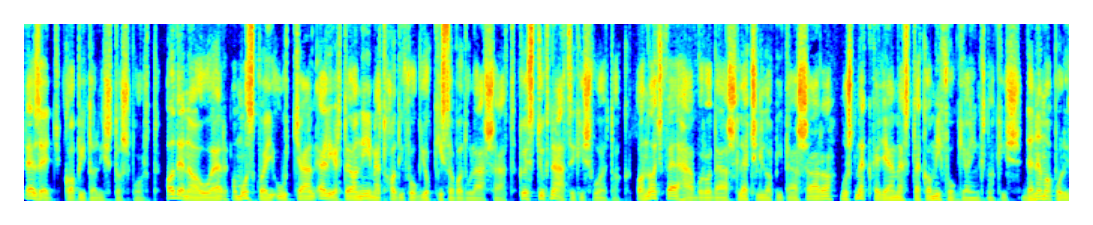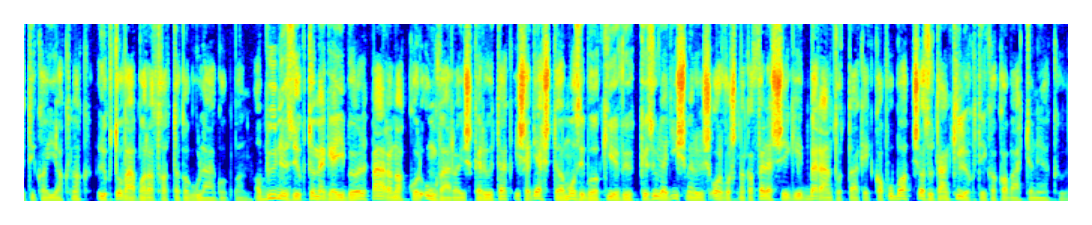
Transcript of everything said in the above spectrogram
Ez egy kapitalista sport. Adenauer a moszkvai útján elérte a német hadifoglyok kiszabadulását. Köztük nácik is voltak. A nagy felháborodás lecsillapítására most megkegyelmeztek a mi fogjainknak is, de nem a politikaiaknak, ők tovább maradhattak a gulágokban. A bűnözők tömegeiből páran akkor Ungvára is kerültek, és egy este a moziból kijövők közül egy ismerős orvosnak a feleségét berántották egy kapuba, és azután kilökték a kabátja nélkül.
